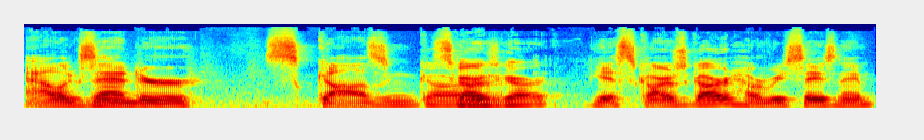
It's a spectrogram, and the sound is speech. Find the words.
Alexander Skarsgård. Skarsgård? Yeah, Skarsgård, however you say his name.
